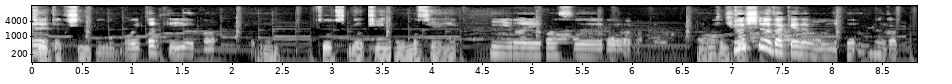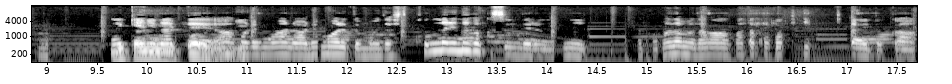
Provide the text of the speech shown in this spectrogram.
贅ね沢しないように。置いたっていいよな。うん。そうするのは気になりますよね。気になります。九州だけでもね、なんか、最近になって、あ、これもある、あれもあるって思い出して、こんなに長く住んでるのに、なんかまだまだまたここ聞きたいとか、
